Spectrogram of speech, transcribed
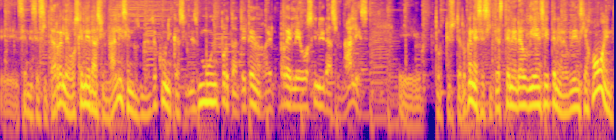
eh, se necesita relevos generacionales y en los medios de comunicación es muy importante tener re- relevos generacionales, eh, porque usted lo que necesita es tener audiencia y tener audiencia joven.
